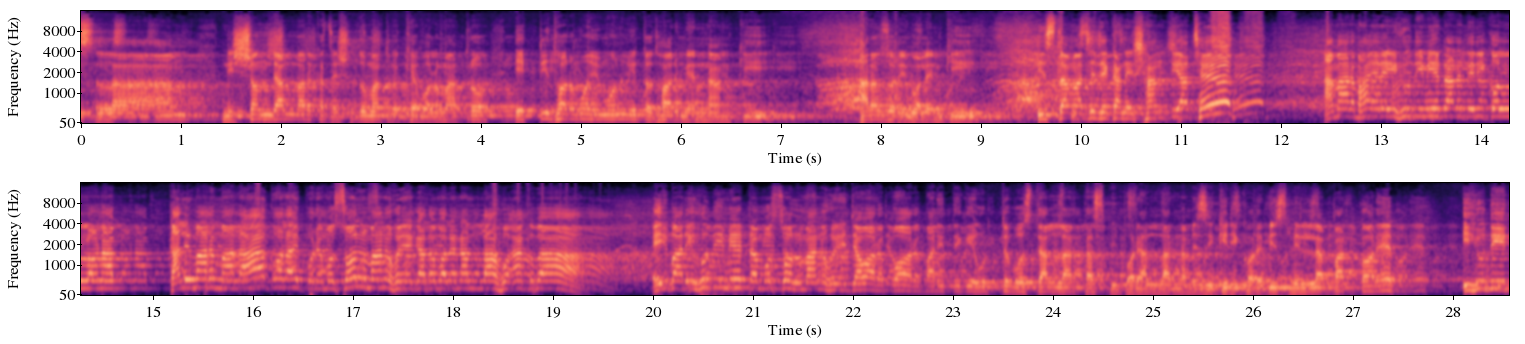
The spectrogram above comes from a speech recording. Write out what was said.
ইসলাম। নিঃসন্দেহে আল্লাহর কাছে শুধুমাত্র কেবলমাত্র একটি ধর্মই মনোনীত ধর্মের নাম কি? আরও জোরে বলেন কি? ইসলাম আছে যেখানে শান্তি আছে। আমার ভাইয়ের ইহুদি মেয়েটার দেরি করল না। কালিমার মালা গলায় পরে মুসলমান হয়ে গেল বলেন আল্লাহ আকবার। এইবার ইহুদি মেয়েটা মুসলমান হয়ে যাওয়ার পর বাড়ি থেকে উঠতে বসতে আল্লাহর তাসবি পরে আল্লাহর নামে জিকিরি করে, বিসমিল্লাহ পাঠ করে। ইহুদির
